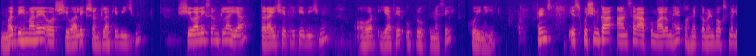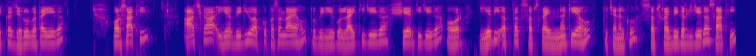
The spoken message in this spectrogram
मध्य हिमालय और शिवालिक श्रृंखला के बीच में, शिवालिक श्रृंखला या तराई क्षेत्र के बीच में, और या फिर उपरोक्त में से कोई नहीं। फ्रेंड्स इस क्वेश्चन का आंसर आपको मालूम है तो हमें कमेंट बॉक्स में लिखकर ज़रूर बताइएगा। और साथ ही, आज का यह वीडियो आपको पसंद आया हो तो वीडियो को लाइक कीजिएगा शेयर कीजिएगा, और यदि अब तक सब्सक्राइब न किया हो तो चैनल को सब्सक्राइब भी कर लीजिएगा। साथ ही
